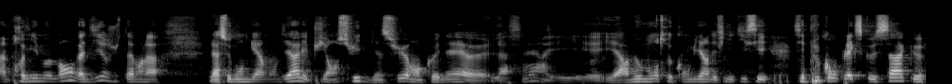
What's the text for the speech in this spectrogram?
un premier moment, on va dire, juste avant la, la, Seconde Guerre mondiale. Et puis ensuite, bien sûr, on connaît euh, l'affaire. Et, et, Arnaud montre combien, en définitive, c'est plus complexe que ça, que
